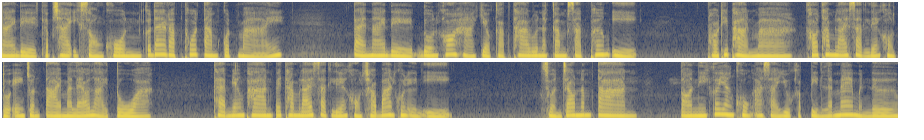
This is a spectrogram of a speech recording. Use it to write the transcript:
นายเดชกับชายอีกสองคนก็ได้รับโทษตามกฎหมาย แต่นายเดชโดนข้อหาเกี่ยวกับทารุณกรรมสัตว์เพิ่มอีก เพราะที่ผ่านมาเขาทำร้ายสัตว์เลี้ยงของตัวเองจนตายมาแล้วหลายตัว แถมยังพานไปทำร้ายสัตว์เลี้ยงของชาวบ้านคนอื่นอีก ส่วนเจ้าน้ำตาล ตอนนี้ก็ยังคงอาศัยอยู่กับปิ่นและแม่เหมือนเดิม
